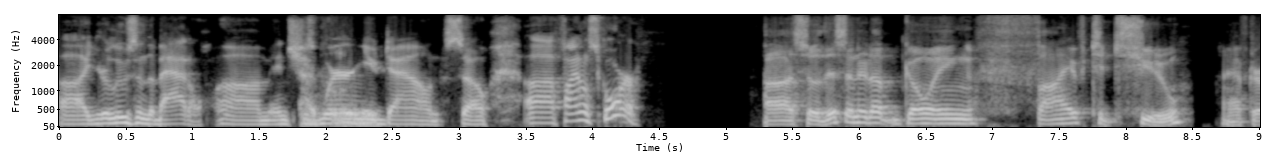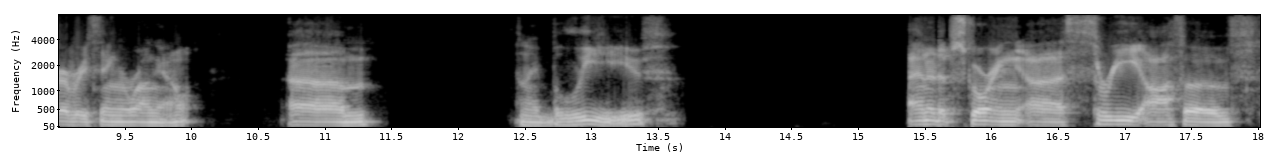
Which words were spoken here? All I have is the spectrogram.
uh, you're losing the battle um, and she's Absolutely. wearing you down so uh, final score uh, so this ended up going five to two after everything rung out um, and i believe i ended up scoring uh, three off of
